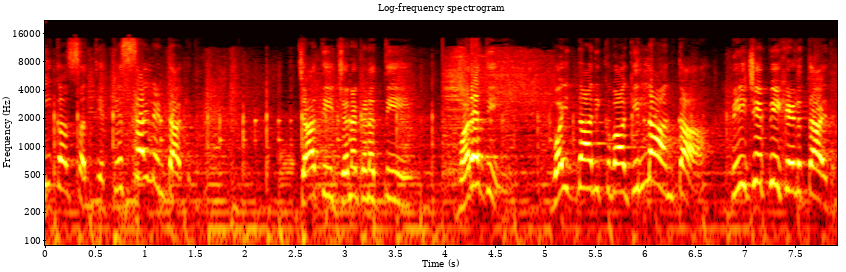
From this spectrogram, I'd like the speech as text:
ಈಗ ಸದ್ಯಕ್ಕೆ ಸೈಲೆಂಟ್ ಆಗಿದೆ. ಜಾತಿ ಜನಗಣತಿ ವರದಿ ವೈಜ್ಞಾನಿಕವಾಗಿಲ್ಲ ಅಂತ ಬಿಜೆಪಿ ಹೇಳ್ತಾ ಇದೆ.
